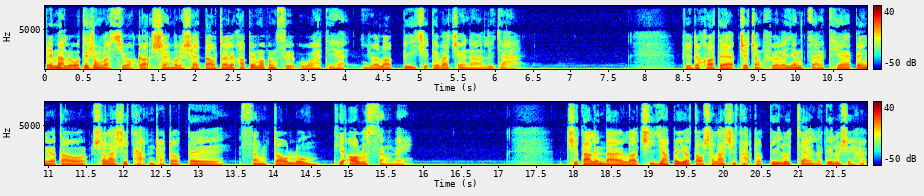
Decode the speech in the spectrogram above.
bé mà lúa tới trong là sửa cả xe mà là xe tàu trái là khó bé mà bằng sự ủa thì giờ là bí chỉ thế và chơi nó lý trả vì đó khó thế chơi trong phở là những giờ thì bé người tàu sẽ là sĩ thản rồi đầu tê, sáng trâu luôn thì ao lúc sáng mẹ chỉ ta lên đời là chỉ giờ bé giờ tàu sẽ là sĩ thản rồi tí lúc chạy là tí lúc sĩ hợi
